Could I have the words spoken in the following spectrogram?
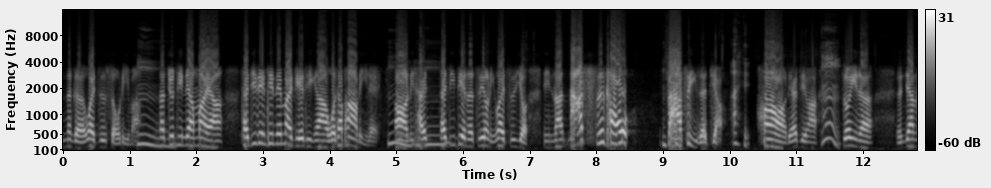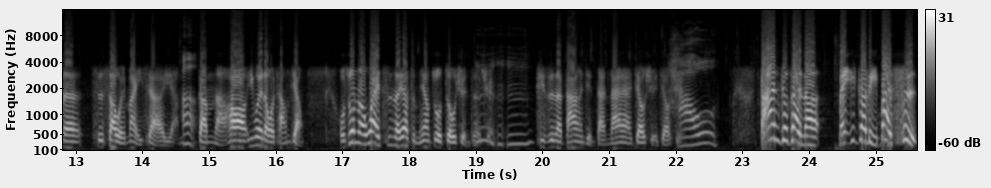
那个外资手里嘛，嗯那就尽量卖啊。台积电天天卖跌停啊，我才怕你嘞！嗯啊，你台嗯台积电呢，只有你外资有，你拿拿石头 砸自己的脚，哎，哈、了解吗？嗯，所以呢，人家呢是稍微卖一下而已啊，嗯干嘛哈？因为呢，我常讲，我说呢，外资呢要怎么样做周选择权？嗯嗯其实呢，答案很简单，来来教学教学嗯，。好，答案就在呢，每一个礼拜四，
